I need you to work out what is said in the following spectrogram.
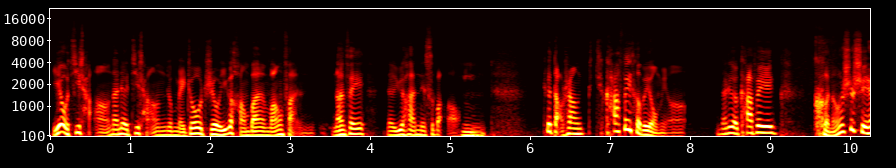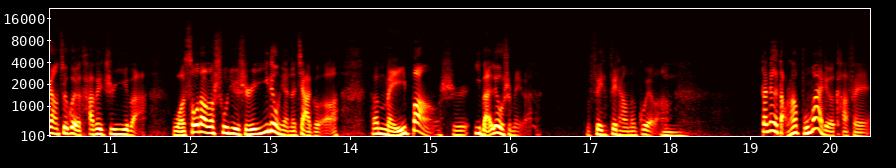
也有机场，但这个机场就每周只有一个航班往返南非的约翰内斯堡。嗯，这个岛上咖啡特别有名，那这个咖啡可能是世界上最贵的咖啡之一吧。我搜到的数据是一六年的价格，它每一磅是一百六十美元，就非非常的贵了啊。嗯但这个岛上不卖这个咖啡，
